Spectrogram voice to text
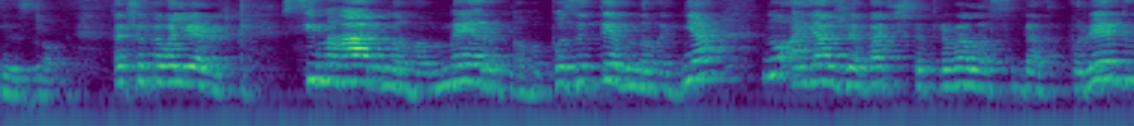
не зробить. Так що, кавалерочка, всім гарного, мирного, позитивного дня. Ну а я вже, бачите, привела себе в порядок.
